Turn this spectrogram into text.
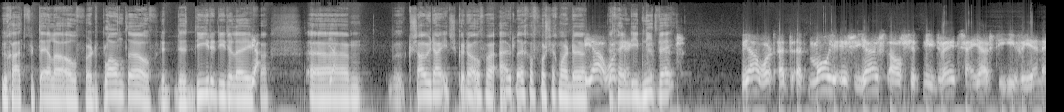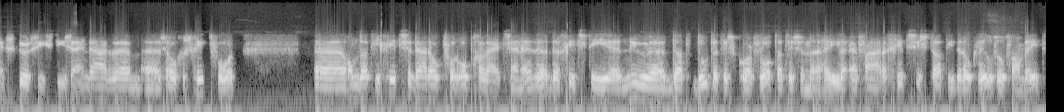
u gaat vertellen over de planten, over de, de dieren die er leven. Ehm, Zou je daar iets kunnen over uitleggen voor zeg maar, de, Ja, hoor, degene die het niet weet? Ja hoor, het, het mooie is juist als je het niet weet, zijn juist die IVN-excursies, die zijn daar ehm, eh, zo geschikt voor. Eh, omdat die gidsen daar ook voor opgeleid zijn. Hè. De, de gids die eh, nu eh, dat doet, dat is Cor Vlot. Dat is een hele ervaren gids is dat, die er ook heel veel van weet.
